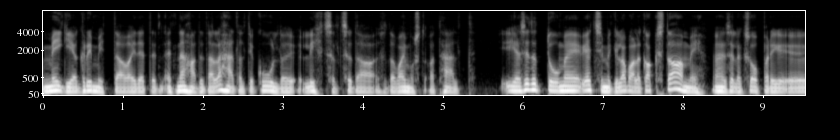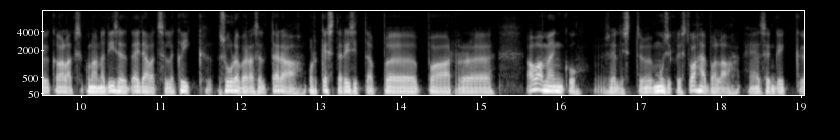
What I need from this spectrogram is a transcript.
meigi ja grimmita, vaid et, et, et näha teda lähedalt ja kuulda lihtsalt seda, seda vaimustavat häält ja seetõttu me jätsimegi lavale kaks daami äh, selleks ooperigaalaks, kuna nad ise täidavad selle kõik suurepäraselt ära, orkester esitab äh, paar äh, avamängu, sellist muusikalist vahepala ja see on kõik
